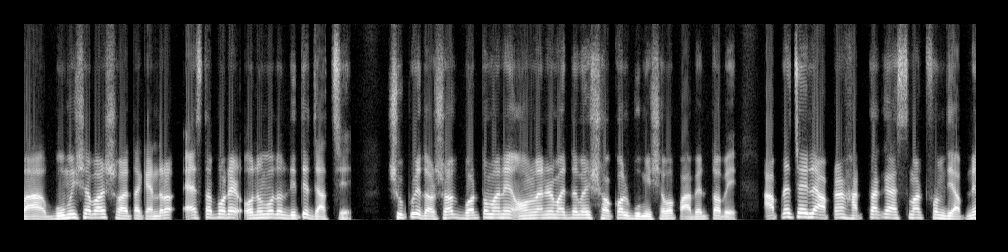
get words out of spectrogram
বা ভূমি সেবা সহায়তা কেন্দ্র স্থাপনের অনুমোদন দিতে যাচ্ছে। সুপ্রিয় দর্শক, বর্তমানে অনলাইনের মাধ্যমে সকল ভূমি সেবা পাবেন। তবে আপনি চাইলে আপনার হাত থাকা স্মার্টফোন দিয়ে আপনি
